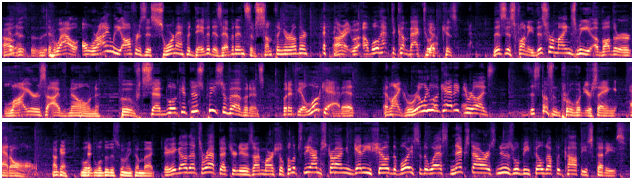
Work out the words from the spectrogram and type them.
Oh, this, th- wow. O'Reilly offers this sworn affidavit as evidence of something or other. All right, uh, we'll have to come back to it because this is funny. This reminds me of other liars I've known who've said, look at this piece of evidence. But if you look at it and, like, really look at it, you realize this doesn't prove what you're saying at all. Okay, we'll we'll do this when we come back. There you go. That's a wrap. That's your news. I'm Marshall Phillips, the Armstrong and Getty Show, the voice of the West. Next hour's news will be filled up with coffee studies.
